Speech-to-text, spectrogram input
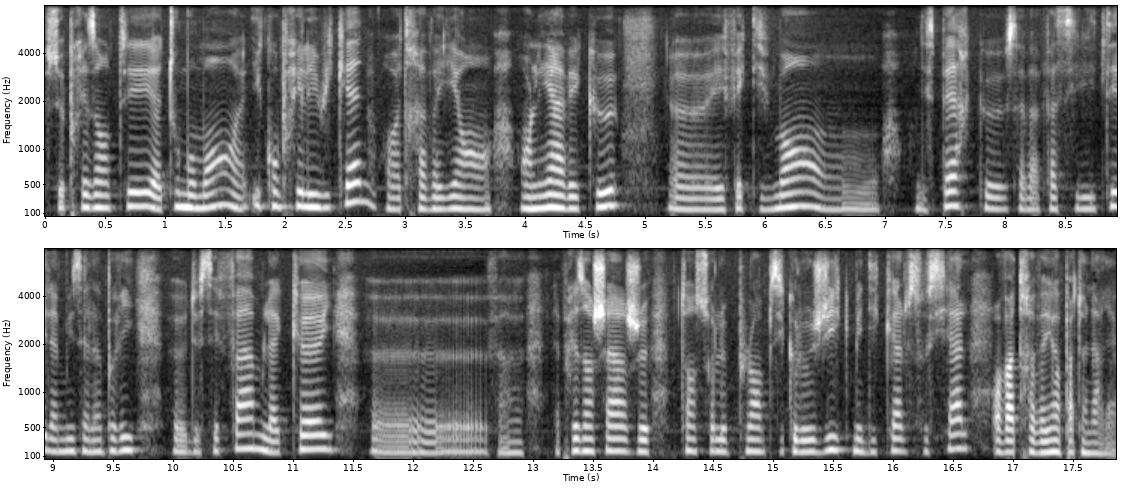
se présenter à tout moment, y compris les week-ends. On va travailler en, en lien avec eux. effectivement, on, espère que ça va faciliter la mise à l'abri euh, de ces femmes, l'accueil, euh, la en charge tant sur le plan psychologique, médical, social. On va travailler en partenariat.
